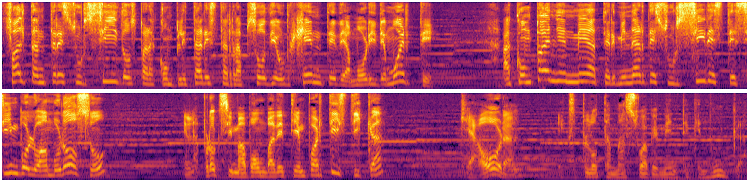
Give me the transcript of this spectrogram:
Faltan tres surcidos para completar esta rapsodia urgente de amor y de muerte. Acompáñenme a terminar de surcir este símbolo amoroso en la próxima bomba de tiempo artística, que ahora explota más suavemente que nunca.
